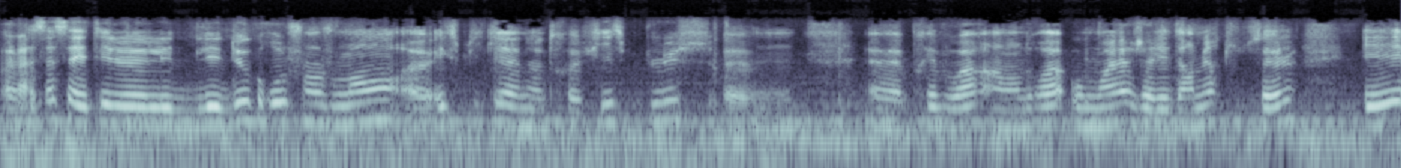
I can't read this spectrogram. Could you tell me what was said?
voilà, ça, ça a été le, les, les, deux gros changements euh, expliqués à notre fils, plus prévoir un endroit où moi j'allais dormir toute seule et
